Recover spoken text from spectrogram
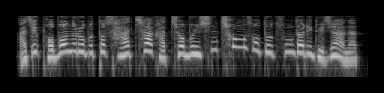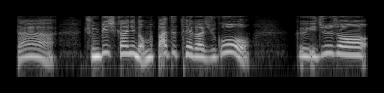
아직 법원으로부터 4차 가처분 신청서도 송달이 되지 않았다. 준비 시간이 너무 빠듯해가지고 그 이준서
